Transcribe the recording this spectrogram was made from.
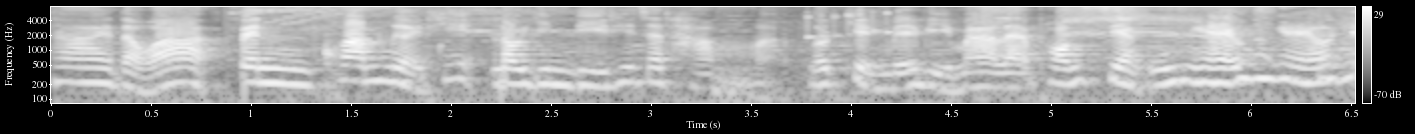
ใช่แต่ว่าเป็นความเหนื่อยที่เรายินดีที่จะทำอะรถเข็นเบบีมาแล้วพร้อมเสียงอุ้งแงอุ้งแงโอเค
